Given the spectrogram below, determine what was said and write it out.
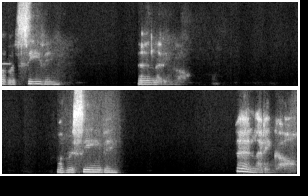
of receiving and letting go. Of receiving and letting go.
